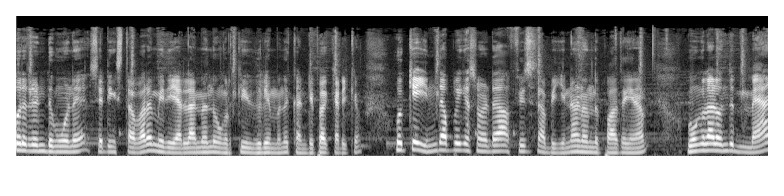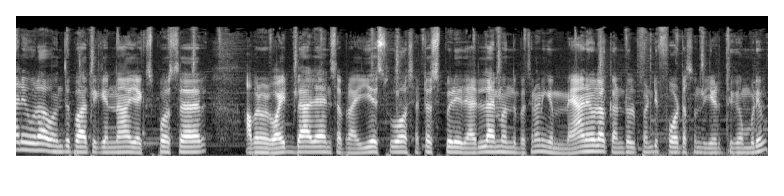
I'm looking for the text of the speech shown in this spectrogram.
ஒரு ரெண்டு மூணு செட்டிங்ஸ் தவிர மீது எல்லாமே வந்து உங்களுக்கு இதுலேயும் வந்து கண்டிப்பாக கிடைக்கும். ஓகே இந்த அப்ளிகேஷனோட ஃபீஸ் அப்படி என்னென்னு வந்து பார்த்தீங்கன்னா உங்களால் வந்து மேனுவலாக வந்து பார்த்தீங்கன்னா எக்ஸ்போசர் அப்புறம் ஒயிட் பேலன்ஸ் அப்புறம் ஐஎஸ்ஓ ஷட்டர் ஸ்பீடு இது எல்லாமே வந்து பார்த்தீங்கன்னா நீங்கள் மேனுவலாக கண்ட்ரோல் பண்ணி ஃபோட்டோஸ் வந்து எடுத்துக்க முடியும்.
